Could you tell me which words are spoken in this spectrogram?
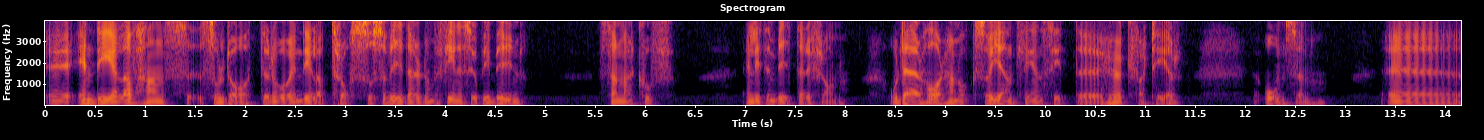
eh, en del av hans soldater och en del av Tross och så vidare, de befinner sig uppe i byn. San Marcouf. En liten bit därifrån. Och där har han också egentligen sitt eh, högkvarter, Omsen. Eh,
